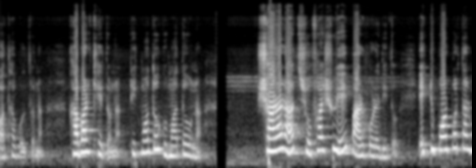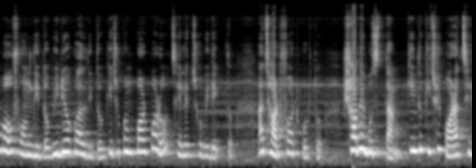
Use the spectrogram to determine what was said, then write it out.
কথা বলতো না, খাবার খেত না, ঠিকমতো ঘুমাতেও না। সারা রাত সোফায় শুয়েই পার করে দিত। পরপর তার বউ ফোন দিত, ভিডিও কল দিত, কিছুক্ষণ পরপরও ছেলের ছবি দেখতো আর ছটফট করতো। সবই বুঝতাম, কিন্তু কিছুই করার ছিল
